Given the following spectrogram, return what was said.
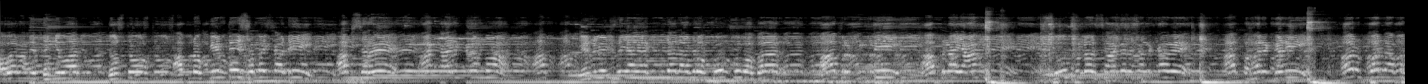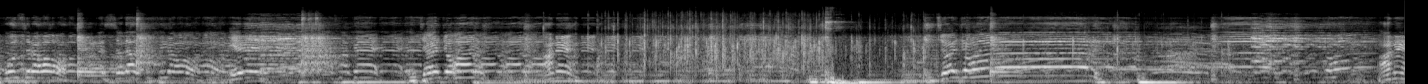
આભાર અને ધન્યવાદ દોસ્તો આપનો કિંમતી સમય કાઢી આપ સર્વે આ કાર્યક્રમમાં આપ એન્વેલ થયા એ બદલ આપણો ખૂબ ખૂબ આભાર આ પ્રકૃતિ આપના આંગણે સુખનો સાગર છલકાવે આપ હર ઘડી હર પલ આપ ખુશ રહો અને સદા સુખી રહો એવી આશા સાથે જય જોહર અને જય જોહર અને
